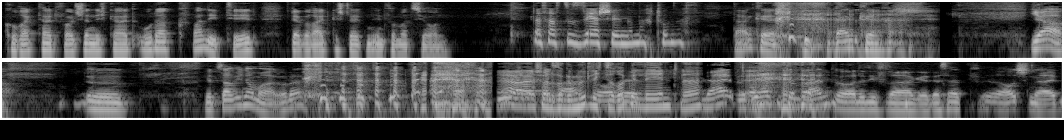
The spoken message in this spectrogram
Korrektheit, Vollständigkeit oder Qualität der bereitgestellten Informationen. Das hast du sehr schön gemacht, Thomas. Danke, danke. Ja, äh, jetzt darf ich nochmal, oder? ja, schon so gemütlich zurückgelehnt, ne? Nein, die hast schon beantwortet, die Frage. Deshalb äh, rausschneiden.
